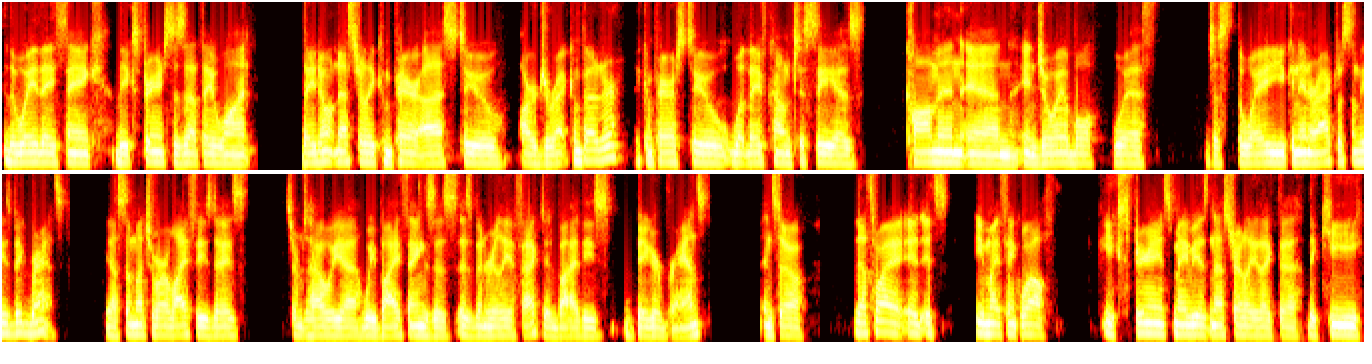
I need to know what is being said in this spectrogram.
the way they think, the experiences that they want. They don't necessarily compare us to our direct competitor. They compare us to what they've come to see as common and enjoyable with just the way you can interact with some of these big brands. You know, so much of our life these days, in terms of how we uh, we buy things, has, has been really affected by these bigger brands, and so that's why it, it's. You might think, well, experience maybe isn't necessarily like the the key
